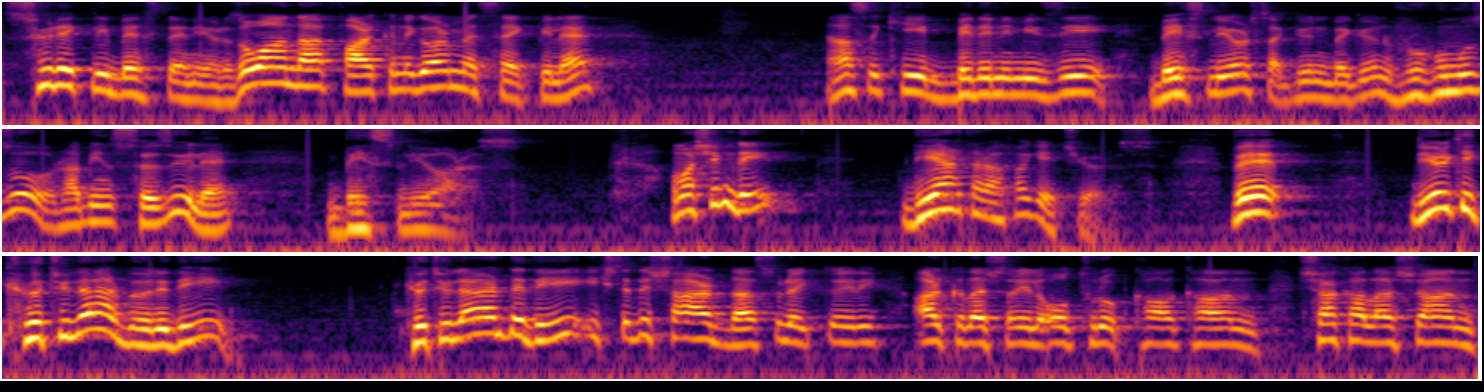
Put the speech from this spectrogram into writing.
sürekli besleniyoruz. O anda farkını görmesek bile nasıl ki bedenimizi besliyorsa gün be gün ruhumuzu Rabbin sözüyle besliyoruz. Ama şimdi diğer tarafa geçiyoruz. Ve diyor ki kötüler böyle değil. Kötüler dediği işte dışarıda sürekli arkadaşlarıyla oturup kalkan, şakalaşan,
